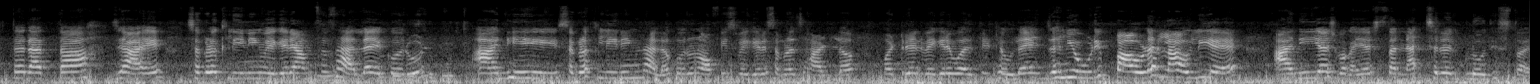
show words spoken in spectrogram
तर आता जे आहे सगळं क्लिनिंग वगैरे आमचं झालं आहे करून. आणि सगळं क्लिनिंग झालं करून ऑफिस वगैरे सगळं झाडलं मटेरियल वगैरे वरती ठेवलं. एंजल एवढी पावडर लावली आहे आणि यश बघा यशचा नॅचरल ग्लो दिसतोय.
